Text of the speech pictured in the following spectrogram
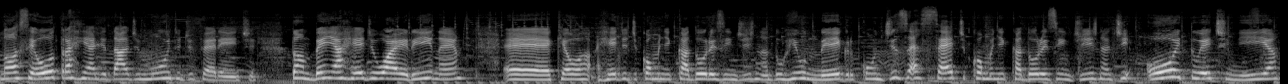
nossa, é outra realidade muito diferente. Também a rede Wairi, né? É, que é a rede de comunicadores indígenas do Rio Negro, com 17 comunicadores indígenas de oito etnias.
